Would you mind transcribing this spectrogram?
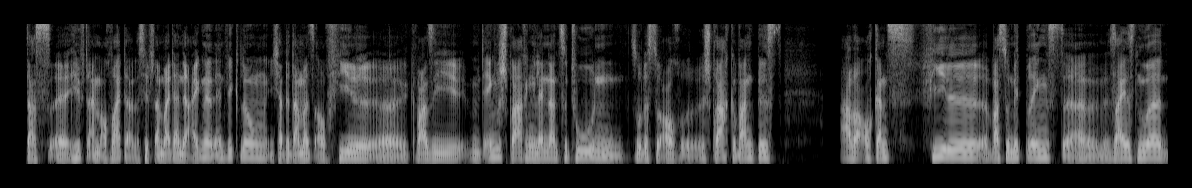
Das äh, hilft einem auch weiter. Das hilft einem weiter in der eigenen Entwicklung. Ich hatte damals auch viel äh, quasi mit englischsprachigen Ländern zu tun, so dass du auch äh, sprachgewandt bist aber auch ganz viel, was du mitbringst, äh, sei es nur,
